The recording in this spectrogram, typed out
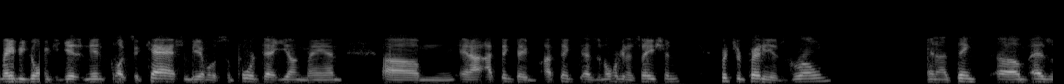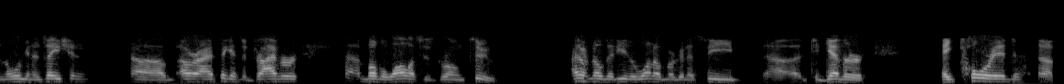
maybe going to get an influx of cash and be able to support that young man. Um, and I, I think they, I think as an organization, Richard Petty has grown, and I think um, as an organization, uh, or I think as a driver, uh, Bubba Wallace has grown too. I don't know that either one of them are going to see uh, together a torrid uh,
